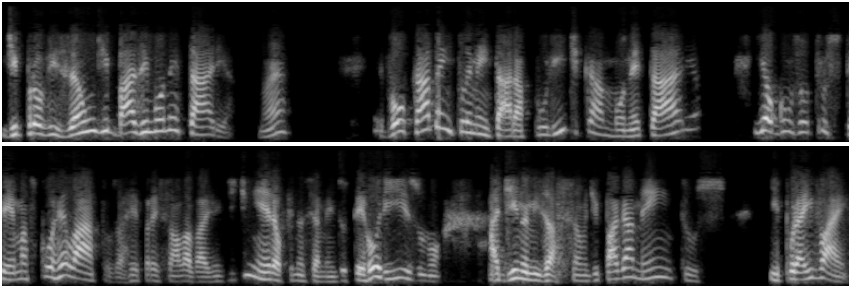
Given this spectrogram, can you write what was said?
de provisão de base monetária, não é? voltada a implementar a política monetária e alguns outros temas correlatos, a repressão à lavagem de dinheiro, ao financiamento do terrorismo, a dinamização de pagamentos e por aí vai.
